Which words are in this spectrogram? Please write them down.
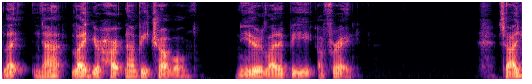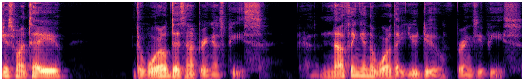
Let not let your heart not be troubled, neither let it be afraid." So I just want to tell you the world does not bring us peace. Nothing in the world that you do brings you peace.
